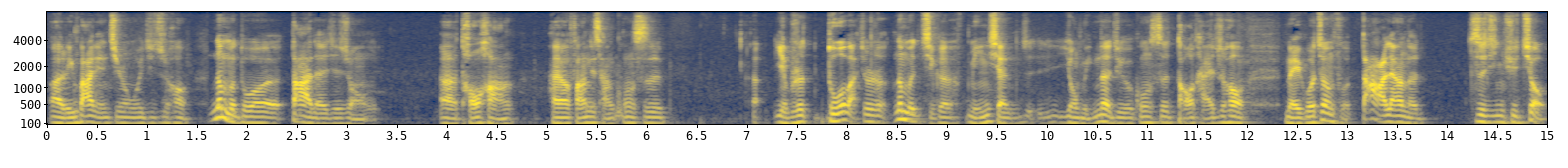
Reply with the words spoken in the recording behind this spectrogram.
呃，零八年金融危机之后，那么多大的这种呃投行还有房地产公司，呃，也不是多吧，就是那么几个明显有名的这个公司倒台之后，美国政府大量的资金去救。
